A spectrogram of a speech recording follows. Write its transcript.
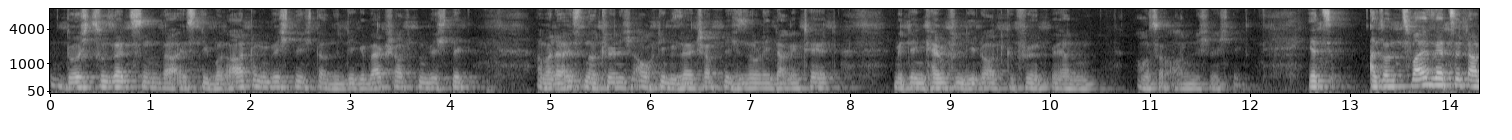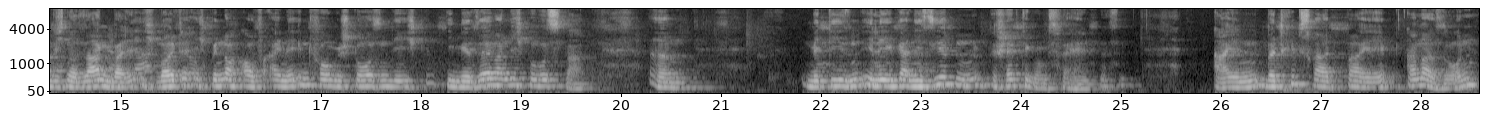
durchzusetzen. Da ist die Beratung wichtig, da sind die Gewerkschaften wichtig. Aber da ist natürlich auch die gesellschaftliche Solidarität mit den Kämpfen, die dort geführt werden, außerordentlich wichtig. Jetzt, also zwei Sätze darf ich noch sagen, weil ich wollte, ich bin noch auf eine Info gestoßen, die, ich, die mir selber nicht bewusst war. Ähm, mit diesen illegalisierten Beschäftigungsverhältnissen. Ein Betriebsrat bei Amazon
